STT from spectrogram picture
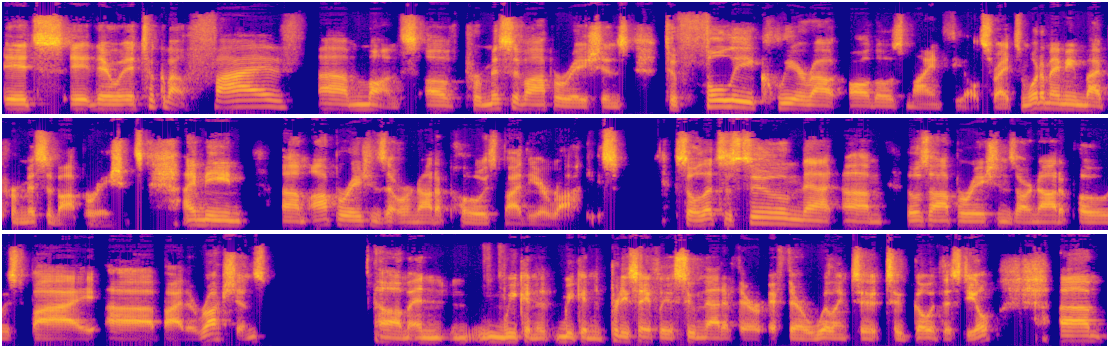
it's it, there. It took about five uh, months of permissive operations to fully clear out all those minefields. Right. So, what do I mean by permissive operations? I mean um, operations that were not opposed by the Iraqis. So let's assume that um, those operations are not opposed by uh, by the Russians. Um, and we can we can pretty safely assume that if they're if they're willing to to go with this deal, um,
